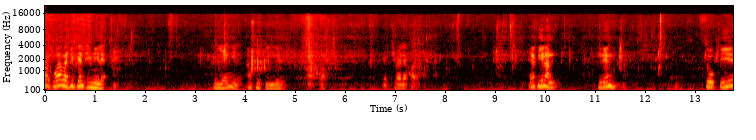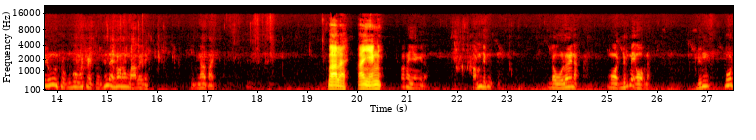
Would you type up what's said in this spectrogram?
อกูว่าว่าจะเป็นอีนี่แหละเลี้ยงนี่แหละเอาจริงๆเลยว่ะเก็บ ช่วยแล้วค่อยเอ้ปีนั้นที่เด่นสูบปีนู้นสูบกูบงมาช่วยสูบฉันได้นอนโรงพยาบาลเลยเนี่ยสูบหน้าไตปลาอะไรปลาแยงนี่ก็ขยังไงล่ะทำจนดูเลยน่ะ หมดดึงไม่ออกน่ะ ดึงปูด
